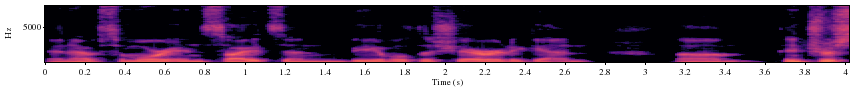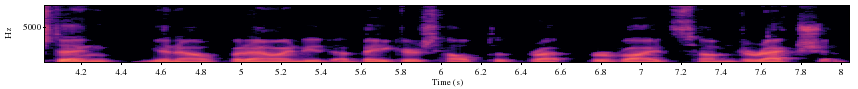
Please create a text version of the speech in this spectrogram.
and have some more insights and be able to share it again. Um, interesting, you know, but now I need a baker's help to provide some direction.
